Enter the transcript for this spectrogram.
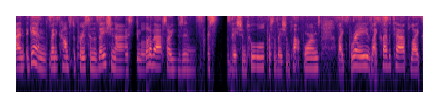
And again, when it comes to personalization, I assume a lot of apps are using personalization tools, personalization platforms like Braze, like CleverTap, like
